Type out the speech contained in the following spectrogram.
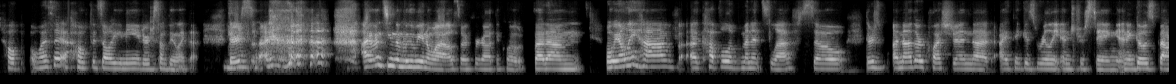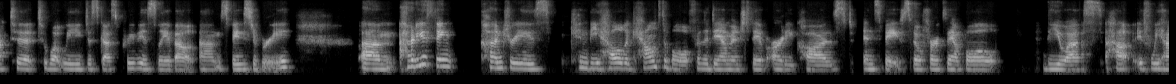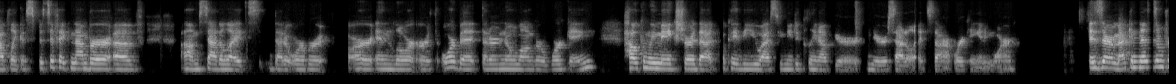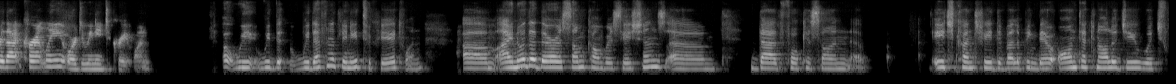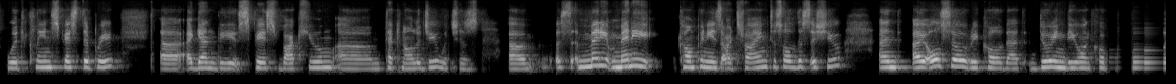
hope, was it hope is all you need or something like that. There's, I haven't seen the movie in a while, so I forgot the quote, but, um, but we only have a couple of minutes left. So there's another question that I think is really interesting, and it goes back to, to what we discussed previously about um, space debris. Um, how do you think countries can be held accountable for the damage they've already caused in space? So for example, the US, how, if we have like a specific number of um, satellites that orbit are in lower Earth orbit that are no longer working, how can we make sure that, okay, the US, you need to clean up your, your satellites that aren't working anymore? Is there a mechanism for that currently, or do we need to create one? Oh, we, we, we definitely need to create one. Um, I know that there are some conversations um, that focus on uh, each country developing their own technology which would clean space debris. Uh, again, the space vacuum um, technology, which is um, many, many companies are trying to solve this issue. And I also recall that during the UN COP,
